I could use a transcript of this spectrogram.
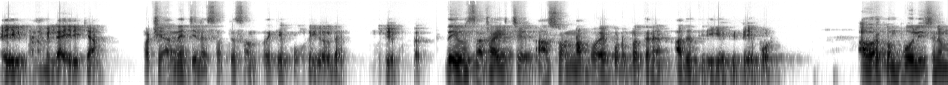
കയ്യിൽ പണമില്ലായിരിക്കാം പക്ഷെ ആ നെഞ്ചിലെ സത്യസന്ധതയ്ക്ക് കോടികളുടെ മൂല്യമുണ്ട്. ദൈവം സഹായിച്ച് ആ സ്വർണം പോയ കുടുംബത്തിന് അത് തിരികെ കിട്ടിയപ്പോൾ അവർക്കും പോലീസിനും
